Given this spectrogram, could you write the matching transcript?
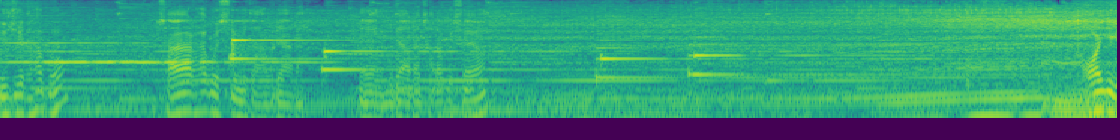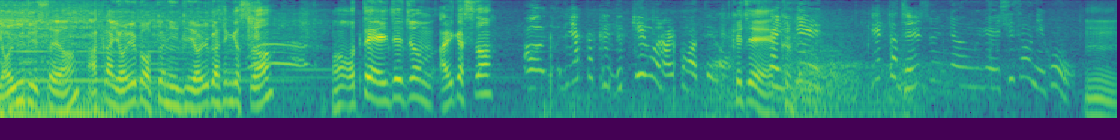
유지를 하고 잘 하고 있습니다 우리 아라 네 우리 아라 잘하고 있어요 어 이제 여유도 있어요 아까 여유가 없더니 이제 여유가 생겼어 어 어때 이제 좀 알겠어? 아, 근데 약간 그 느낌을 알 것 같아요. 그지? 그러니까 그- 이게 일단 제일 중요한 게 시선이고 음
